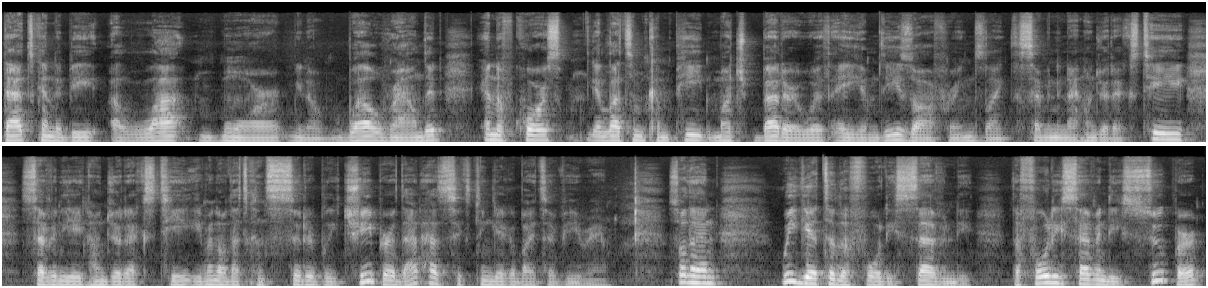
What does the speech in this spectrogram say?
that's going to be a lot more, you know, well-rounded. And of course, it lets them compete much better with AMD's offerings like the 7900 XT, 7800 XT, even though that's considerably cheaper, that has 16 gigabytes of VRAM. So then we get to the 4070. The 4070 Super,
